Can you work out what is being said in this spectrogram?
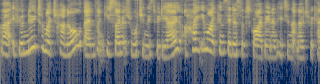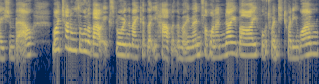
Right, if you're new to my channel, then thank you so much for watching this video. I hope you might consider subscribing and hitting that notification bell. My channel's all about exploring the makeup that you have at the moment. I'm on a no-buy for 2021,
